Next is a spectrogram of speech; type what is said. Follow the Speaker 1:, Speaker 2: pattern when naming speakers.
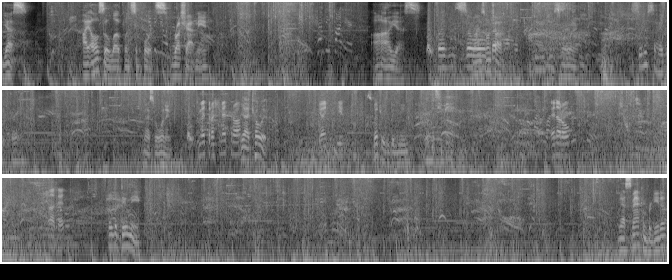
Speaker 1: Yes. I also love when supports rush at me. Ah, yes.
Speaker 2: But he's so
Speaker 1: Nice one
Speaker 2: bad.
Speaker 1: shot. We're winning.
Speaker 2: Suicided, bro.
Speaker 1: Nice, we're winning.
Speaker 3: Symmetra, Symmetra.
Speaker 1: Yeah, kill it.
Speaker 3: Behind the hip.
Speaker 2: Symmetra's a good meme. Kill the TP.
Speaker 3: NRO. Ah, dead.
Speaker 1: Kill the Doomy. Yeah, smack him, Brigida.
